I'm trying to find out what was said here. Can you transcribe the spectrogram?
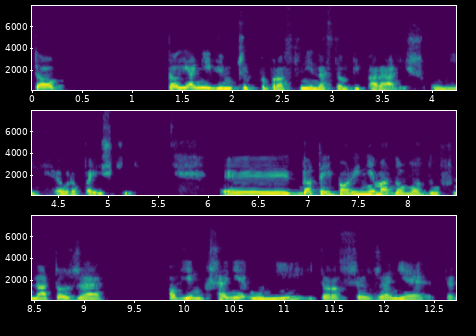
To, to ja nie wiem, czy po prostu nie nastąpi paraliż Unii Europejskiej. Yy, do tej pory nie ma dowodów na to, że powiększenie Unii i to rozszerzenie, te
